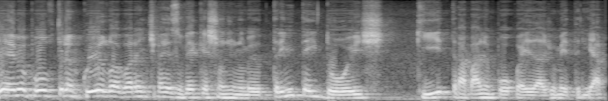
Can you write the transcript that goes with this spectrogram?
E aí, meu povo, tranquilo? Agora a gente vai resolver a questão de número 32, que trabalha um pouco aí da geometria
